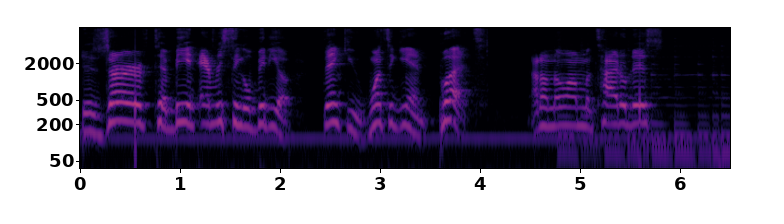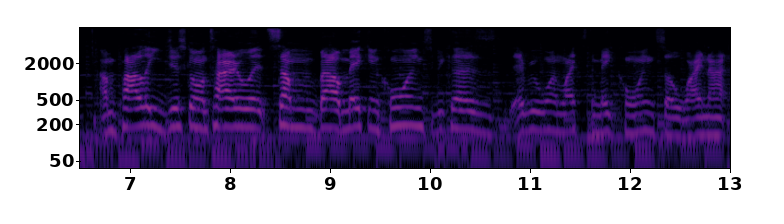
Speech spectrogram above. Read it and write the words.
deserve to be in every single video. Thank you once again. But I don't know I'm gonna title this. I'm probably just gonna title it something about making coins because everyone likes to make coins, so why not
